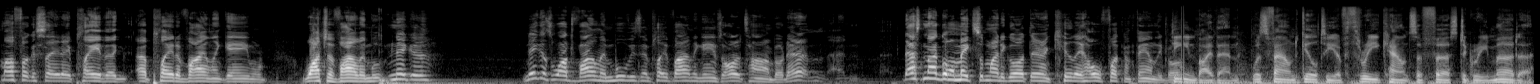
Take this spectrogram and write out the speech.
motherfuckers say they play the uh, play the violent game or watch a violent movie. Nigga, niggas watch violent movies and play violent games all the time, bro. That that's not gonna make somebody go out there and kill a whole fucking family, bro. Dean, by then, was found guilty of three counts of first-degree murder,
